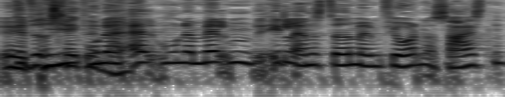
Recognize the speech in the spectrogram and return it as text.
Øh, ved jeg slet ikke, hun, er, al, hun er mellem, et eller andet sted mellem 14 og 16.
